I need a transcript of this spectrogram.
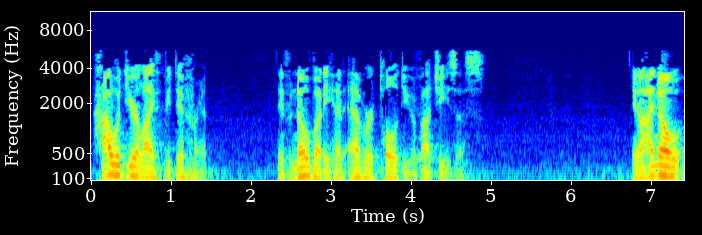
How would your life be different if nobody had ever told you about Jesus? You know, I know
